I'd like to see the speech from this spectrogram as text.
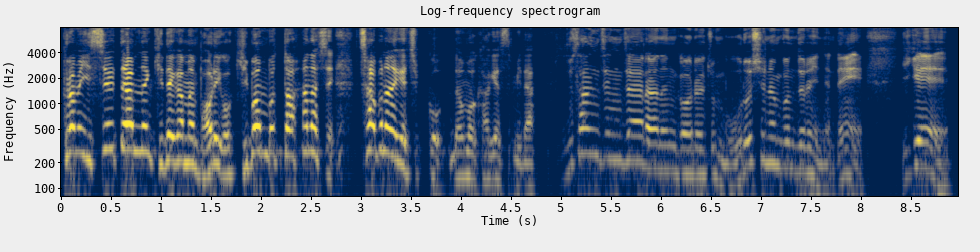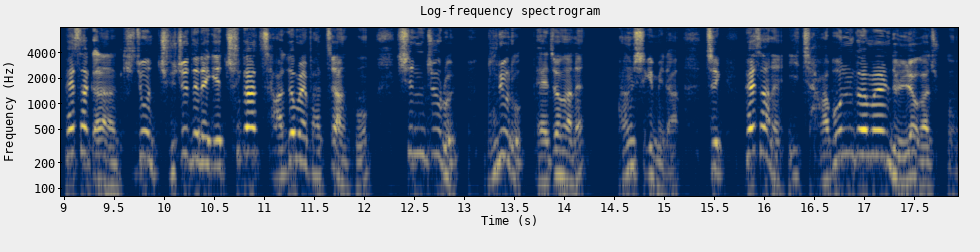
그러면 이 쓸데없는 기대감은 버리고 기본부터 하나씩 차분하게 짚고 넘어가겠습니다. 무상증자라는 거를 좀 모르시는 분들은 있는데 이게 회사가 기존 주주들에게 추가 자금을 받지 않고 신주를 무료로 배정하는 방식입니다. 즉 회사는 이 자본금을 늘려가지고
